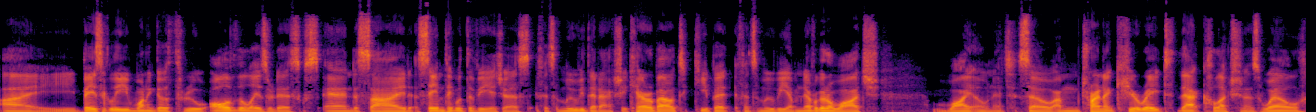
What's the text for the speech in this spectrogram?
I basically want to go through all of the laser discs and decide, same thing with the VHS, if it's a movie that I actually care about, keep it. If it's a movie I'm never going to watch, why own it? So I'm trying to curate that collection as well.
